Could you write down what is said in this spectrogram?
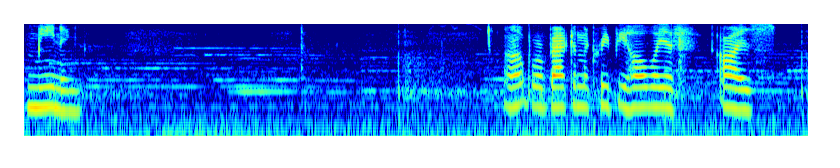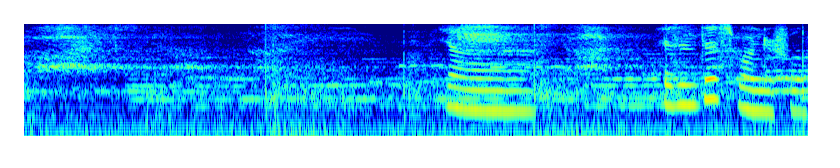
Meaning. Oh, we're back in the creepy hallway of eyes. Isn't this wonderful?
